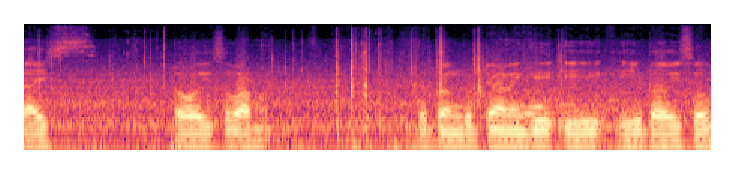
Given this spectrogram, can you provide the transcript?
ഗൈസ് ടോയ്സ് വേണം. ഇത് പെൺകുട്ടിയാണെങ്കിൽ ഈ ഈ ടോയ്സും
